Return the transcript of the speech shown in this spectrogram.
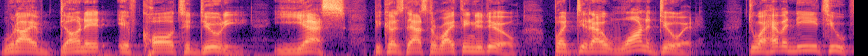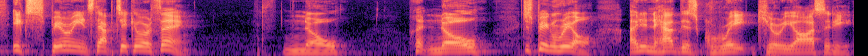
would I have done it if called to duty? Yes, because that's the right thing to do. But did I want to do it? Do I have a need to experience that particular thing? No. no. Just being real. I didn't have this great curiosity.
